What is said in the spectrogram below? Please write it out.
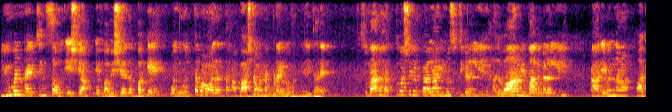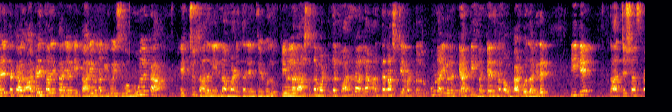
human rights in South Asia ಎಂಬ ವಿಷಯದ ಬಗ್ಗೆ ಒಂದು ಉತ್ತಮವಾದಂತಹ ಭಾಷಣವನ್ನು ಕೂಡ ಇವರು ನೀಡಿದ್ದಾರೆ. ಸುಮಾರು ಹತ್ತು ವರ್ಷಗಳ ಕಾಲ ಯೂನಿವರ್ಸಿಟಿಗಳಲ್ಲಿ ಹಲವಾರು ವಿಭಾಗಗಳಲ್ಲಿ ಕಾರ್ಯವನ್ನು ಆಡಳಿತ ಆಡಳಿತಾಧಿಕಾರಿಯಾಗಿ ಕಾರ್ಯವನ್ನು ನಿರ್ವಹಿಸುವ ಮೂಲಕ ಹೆಚ್ಚು ಸಾಧನೆಯನ್ನ ಮಾಡಿದ್ದಾರೆ ಅಂತ ಹೇಳ್ಬೋದು. ಕೇವಲ ರಾಷ್ಟ್ರದ ಮಟ್ಟದಲ್ಲಿ ಮಾತ್ರ ಅಲ್ಲ, ಅಂತಾರಾಷ್ಟ್ರೀಯ ಮಟ್ಟದಲ್ಲೂ ಕೂಡ ಇವರ ಖ್ಯಾತಿ, ಪ್ರಖ್ಯಾತಿಯನ್ನು ನಾವು ಕಾಣ್ಬೋದಾಗಿದೆ. ಹೀಗೆ ರಾಜ್ಯಶಾಸ್ತ್ರ,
